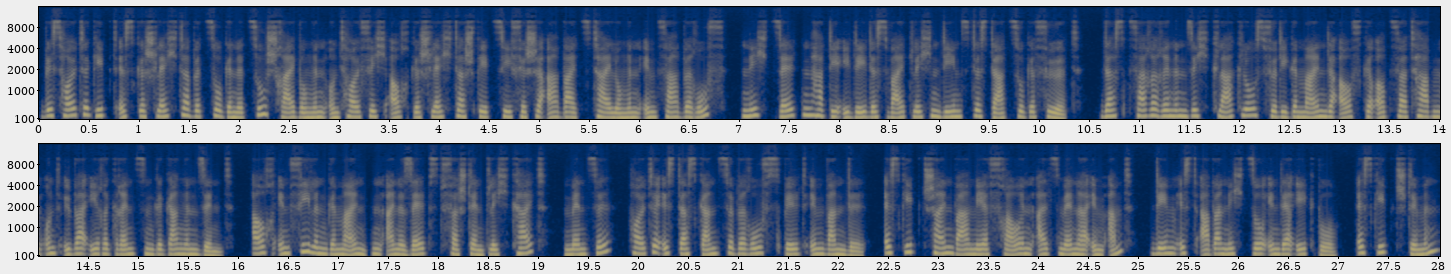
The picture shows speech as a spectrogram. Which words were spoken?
Bis heute gibt es geschlechterbezogene Zuschreibungen und häufig auch geschlechterspezifische Arbeitsteilungen im Pfarrberuf. Nicht selten hat die Idee des weiblichen Dienstes dazu geführt, dass Pfarrerinnen sich klaglos für die Gemeinde aufgeopfert haben und über ihre Grenzen gegangen sind. Auch in vielen Gemeinden eine Selbstverständlichkeit, Menzel, heute ist das ganze Berufsbild im Wandel. Es gibt scheinbar mehr Frauen als Männer im Amt, dem ist aber nicht so in der EGBO. Es gibt Stimmen,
